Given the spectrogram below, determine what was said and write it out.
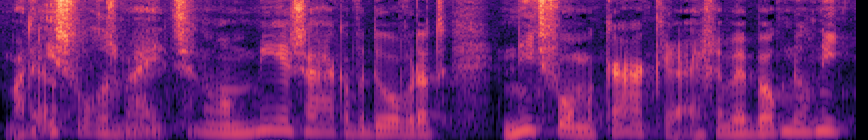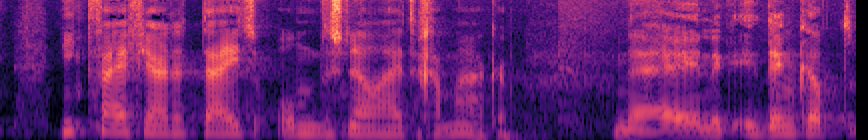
Maar er ja. is volgens mij, het zijn nog wel meer zaken waardoor we dat niet voor elkaar krijgen. En we hebben ook nog niet, niet vijf jaar de tijd om de snelheid te gaan maken. Nee, en ik, ik denk dat,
